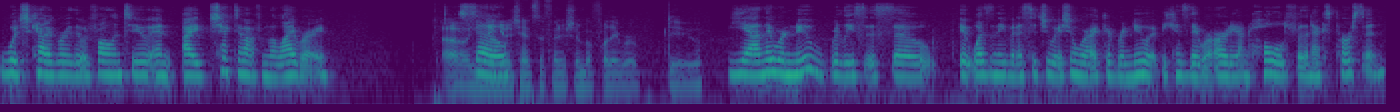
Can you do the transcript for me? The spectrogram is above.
which category they would fall into, and I checked them out from the library. oh and you didn't get a chance to finish them before they were due Yeah, and they were new releases, so it wasn't even a situation where I could renew it because they were already on hold for the next person.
